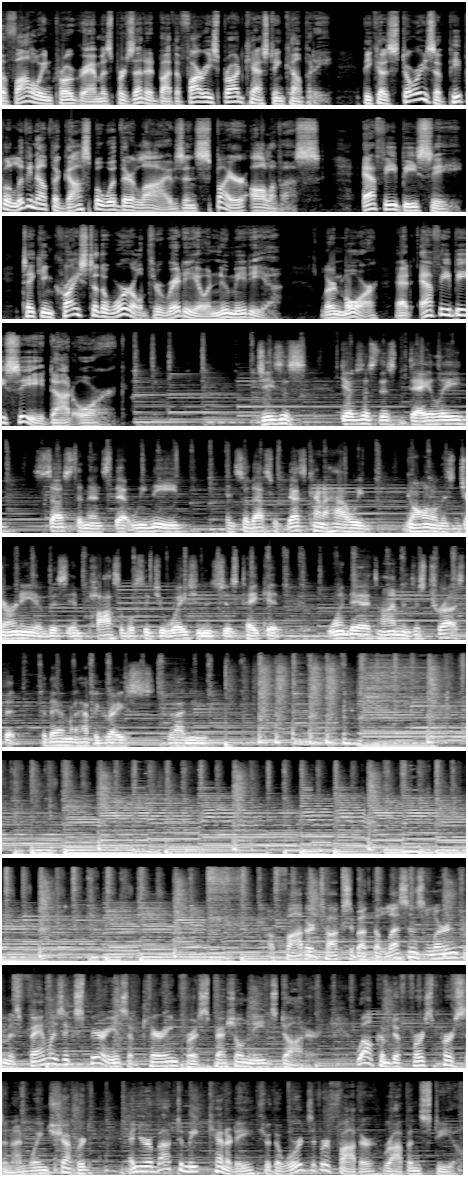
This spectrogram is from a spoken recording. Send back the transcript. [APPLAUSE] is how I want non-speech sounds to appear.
The following program is presented by the Far East Broadcasting Company because stories of people living out the gospel with their lives inspire all of us. FEBC, taking Christ to the world through radio and new media. Learn more at febc.org. Jesus gives us this daily sustenance that we need. And so that's that's kind of how we've gone on this journey of this impossible situation is just take it one day at a time and just trust that today I'm going to have the grace that I need. A father talks about the lessons learned from his family's experience of caring for a special needs daughter. Welcome to First Person. I'm Wayne Shepherd, and you're about to meet Kennady through the words of her father, Robin Steele.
